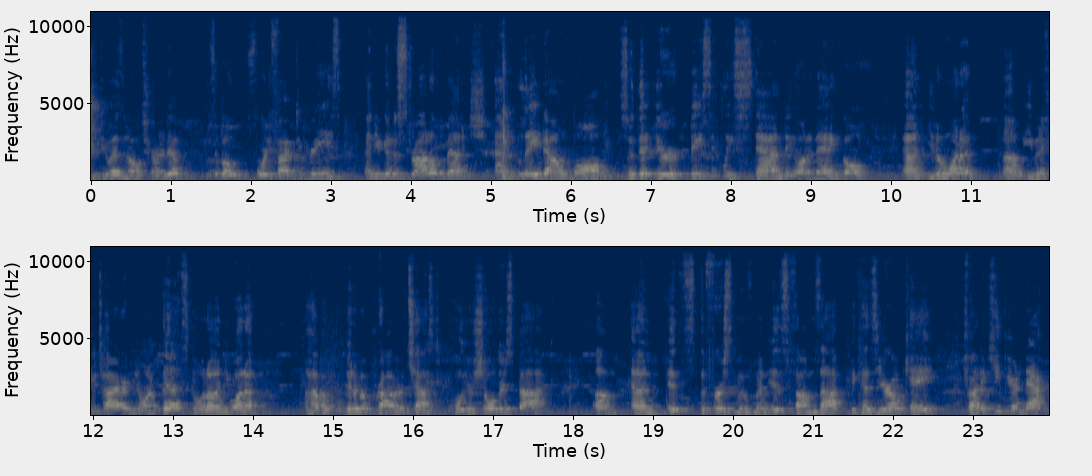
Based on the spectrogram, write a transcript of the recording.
you can do as an alternative. It's about 45 degrees and you're going to straddle the bench and lay down long so that you're basically standing on an angle and you don't want to, um, even if you're tired, you don't want this going on, you want to have a bit of a prouder chest, pull your shoulders back. Um, and it's the first movement is thumbs up because you're okay. Try to keep your neck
